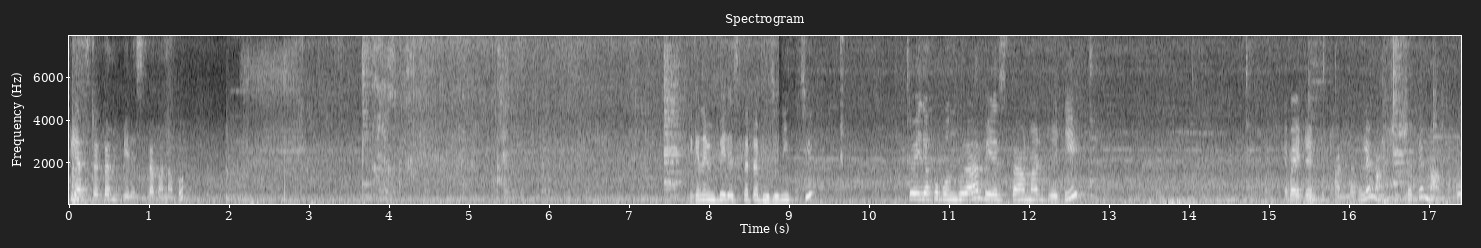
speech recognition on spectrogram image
পেঁয়াজটা তো আমি বেরেস্তা বানাবো। এখানে আমি বেরেস্তাটা ভেজে নিচ্ছি। তো এই দেখো বন্ধুরা, বেরেস্তা আমার রেডি এবার এটা একটু ঠান্ডা হলে মাংসের সাথে মাখবো।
